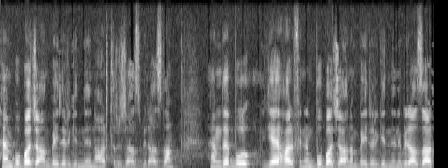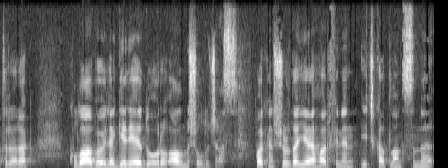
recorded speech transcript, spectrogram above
Hem bu bacağın belirginliğini artıracağız birazdan. Hem de bu Y harfinin bu bacağının belirginliğini biraz artırarak kulağı böyle geriye doğru almış olacağız. Bakın şurada Y harfinin iç katlantısını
